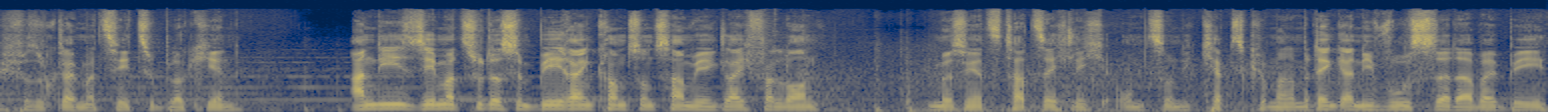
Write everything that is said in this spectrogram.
Ich versuche gleich mal C zu blockieren. Andi, seh mal zu, dass du in B reinkommst, sonst haben wir ihn gleich verloren. Wir müssen jetzt tatsächlich uns um die Caps kümmern. Aber denk an die Wooster da bei B.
